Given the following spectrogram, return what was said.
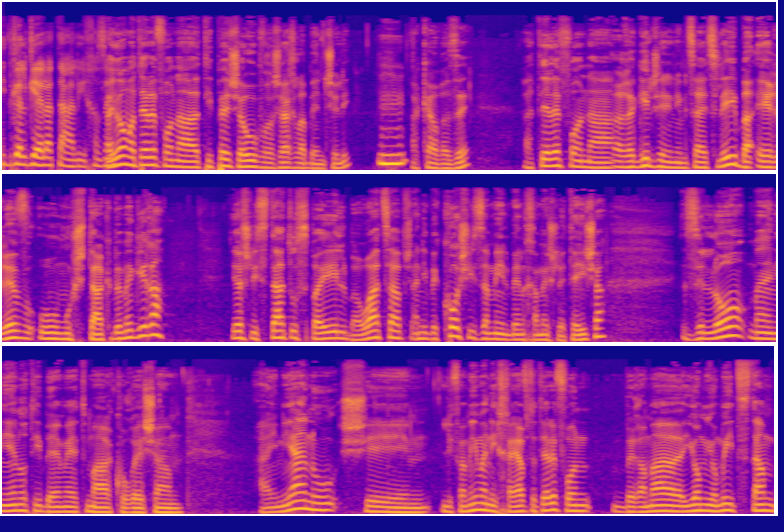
התגלגל התהליך הזה? היום הטלפון הטיפש ההוא כבר שייך לבן שלי. מהמם. הקו הזה. הטלפון הרגיל שלי נמצא אצלי, בערב הוא מושתק במגירה. יש לי סטטוס פעיל בוואטסאפ, שאני בקושי זמין בין 5 ל-9. זה לא מעניין אותי באמת מה קורה שם. העניין הוא שלפעמים אני חייב את הטלפון ברמה יומיומית, סתם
